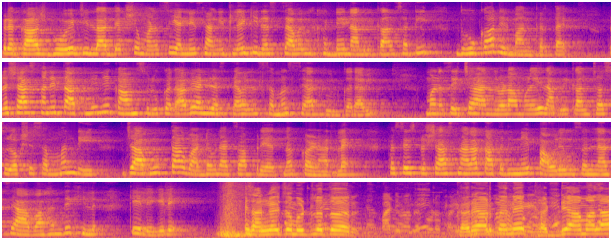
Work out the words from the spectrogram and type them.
प्रकाश भोईर जिल्हाध्यक्ष मनसे यांनी सांगितले की रस्त्यावरील खड्डे नागरिकांसाठी धोका निर्माण करतायत. प्रशासनाने तातडीने काम सुरू करावे आणि रस्त्यावरील समस्या दूर करावी. मनसेच्या आंदोलनामुळे नागरिकांच्या सुरक्षेसंबंधी जागरूकता वाढवण्याचा प्रयत्न करणार आहे तसेच प्रशासनाला तातडीने पावले उचलण्याचे आवाहन देखील केले गेले. सांगायचं म्हटलं तर खऱ्या अर्थाने खड्डे आम्हाला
